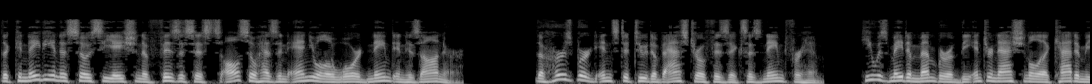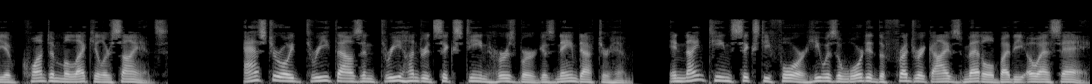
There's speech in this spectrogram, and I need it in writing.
The Canadian Association of Physicists also has an annual award named in his honour. The Herzberg Institute of Astrophysics is named for him. He was made a member of the International Academy of Quantum Molecular Science. Asteroid 3316 Herzberg is named after him. In 1964 he was awarded the Frederick Ives Medal by the OSA.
